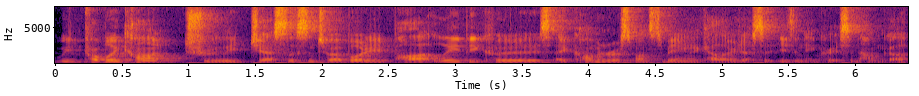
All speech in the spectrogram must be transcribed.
we probably can't truly just listen to our body, partly because a common response to being in a calorie deficit is an increase in hunger.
